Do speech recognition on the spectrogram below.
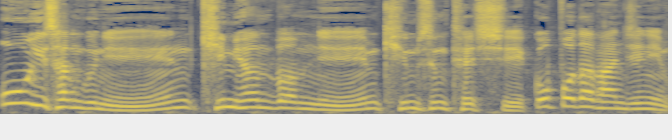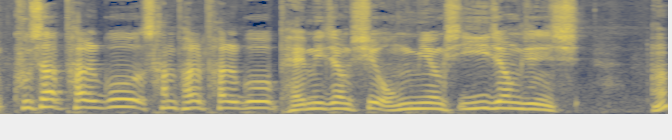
5239님, 김현범님, 김승태씨, 꽃보다 반지님, 9489, 3889, 배미정씨, 옥미영씨, 이정진씨, 어?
